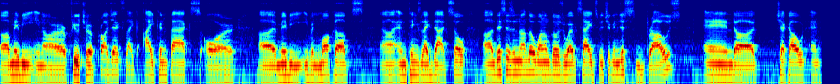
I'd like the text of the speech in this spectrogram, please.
uh, maybe in our future projects like icon packs or uh, maybe even mockups uh, and things like that. So uh, this is another one of those websites which you can just browse and check out. And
